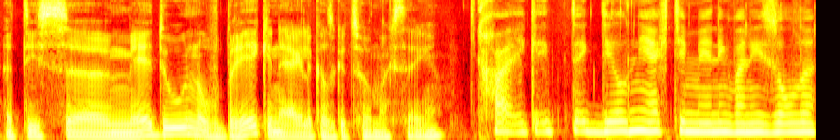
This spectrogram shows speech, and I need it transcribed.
Het is uh, meedoen of breken eigenlijk, als ik het zo mag zeggen. Ik, ik, deel niet echt die mening van Isolde.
